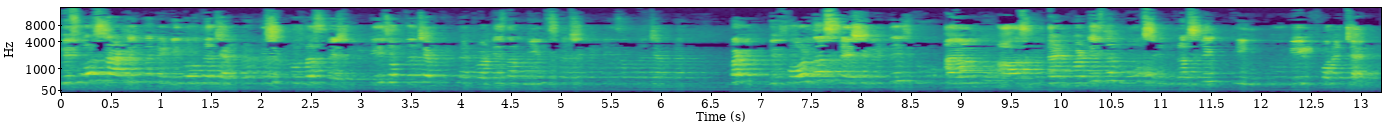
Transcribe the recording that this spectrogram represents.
Before starting the reading of the chapter, we should know the specialties of the chapter, that what is the main specialties of the chapter. But before the specialties I want to ask that what is the most interesting thing read for a child.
